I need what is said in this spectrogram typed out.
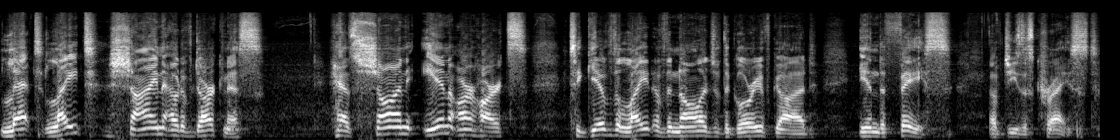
Let light shine out of darkness, has shone in our hearts to give the light of the knowledge of the glory of God in the face of Jesus Christ.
